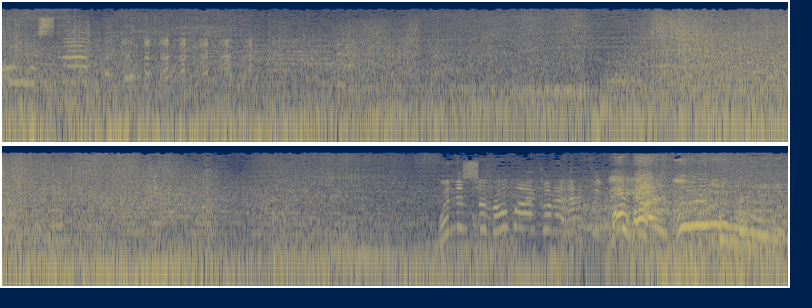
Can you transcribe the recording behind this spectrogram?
Oh snap! Is the robot gonna activate? All right, move.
